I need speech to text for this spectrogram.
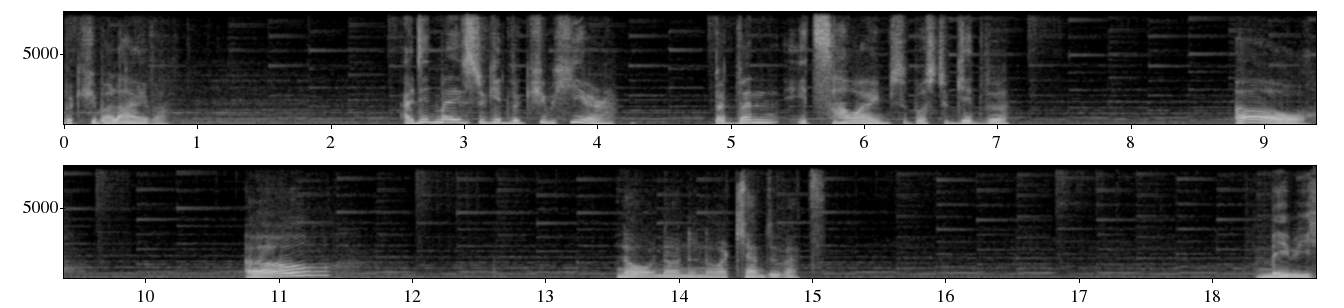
the cube alive. I did manage to get the cube here, but then it's how I'm supposed to get the... Oh! Oh? No, no, no, no, I can't do that. Maybe.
